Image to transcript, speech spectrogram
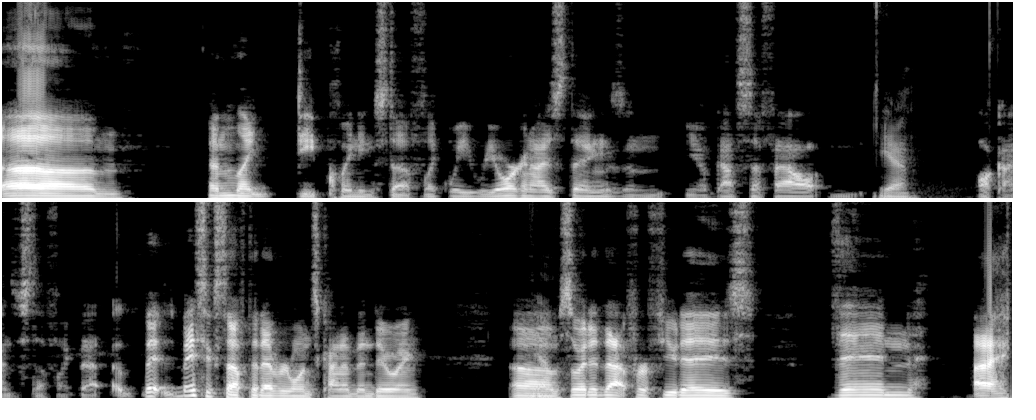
um, and like deep cleaning stuff. Like we reorganized things and you know got stuff out, and yeah, all kinds of stuff like that. Uh, ba- basic stuff that everyone's kind of been doing. Um, Yeah. so I did that for a few days. Then I,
